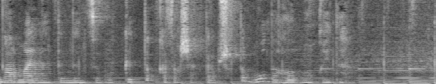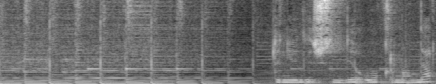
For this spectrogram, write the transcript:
нормальный тенденция болуп кетти. Казакча китап чыкты болду алып окуйду. Дүнү жүзүндө окурмандар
